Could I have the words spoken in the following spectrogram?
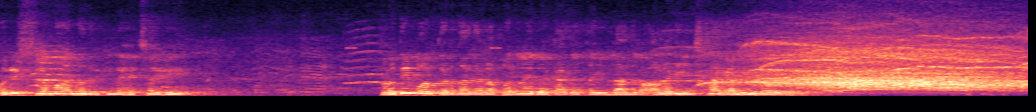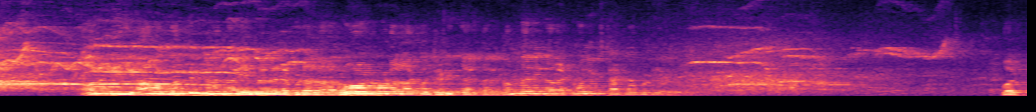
ಪರಿಶ್ರಮ ಅನ್ನೋದಕ್ಕಿಂತ ಹೆಚ್ಚಾಗಿ ಪ್ರದೀಪ್ ಅವ್ರು ಕರೆದಾಗ ನಾವು ಬರಲೇಬೇಕಾಗತ್ತೆ ಇಲ್ಲಾಂದ್ರೆ ಆಲ್ರೆಡಿ ಇನ್ಸ್ಟಾಗ್ರಾಮ್ ಹೀರೋ ಆಲ್ರೆಡಿ ಜಡಿತಾ ಇರ್ತಾರೆ ನಮ್ಮಲ್ಲಿ ಏನಾರ ಟ್ರೋಲಿಂಗ್ ಸ್ಟಾರ್ಟ್ ಮಾಡ್ಬಿಟ್ರೆ ಬಟ್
